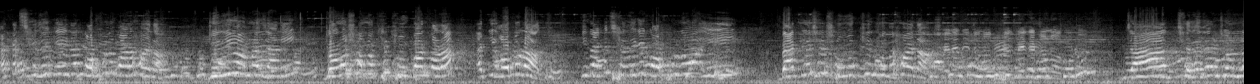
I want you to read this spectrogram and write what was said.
একটা ছেলেকে এটা কখনো করা হয় না। যদিও আমরা জানি জনসমক্ষে ধূমপান করা একটি অপরাধ। কিন্তু একটা ছেলেকে কখনো এই ব্যাকলেশের সম্মুখীন হতে হয় না। যা ছেলেদের জন্য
